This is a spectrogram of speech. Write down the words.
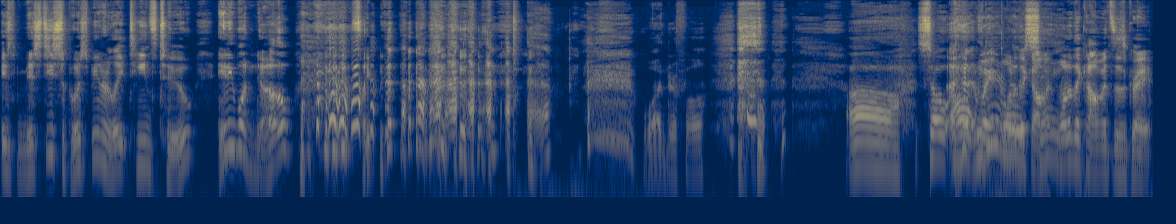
Is Misty supposed to be in her late teens too? Anyone know? Wonderful. oh, so oh, we Wait, didn't one really of the comment, say- one of the comments is great.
